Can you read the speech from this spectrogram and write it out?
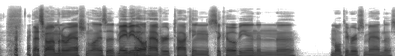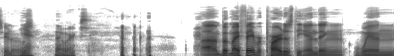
that's how I'm gonna rationalize it. Maybe Yeah. they'll have her talking Sokovian in uh, Multiverse of Madness. Who knows? Yeah. that works. Um, but my favorite part is the ending when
